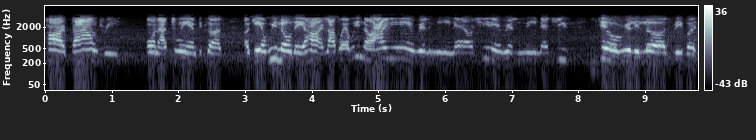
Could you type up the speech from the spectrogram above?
hard boundary on our twin because again, we know their heart. Like, well, we know I didn't really mean that, or she didn't really mean that. She still really loves me, but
